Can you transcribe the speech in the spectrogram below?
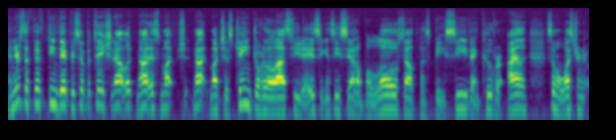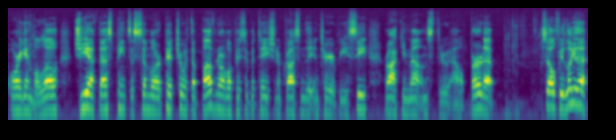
And here's the 15-day precipitation outlook. Not as much, not much has changed over the last few days. You can see Seattle below, Southwest BC, Vancouver Island, some of Western Oregon below. GFS paints a similar picture with above normal precipitation across some of the interior BC, Rocky Mountains through Alberta. So if we look at the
